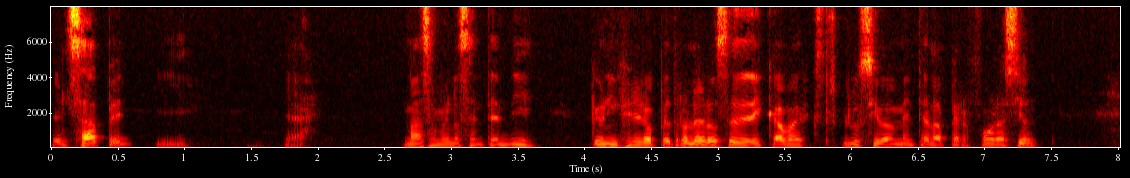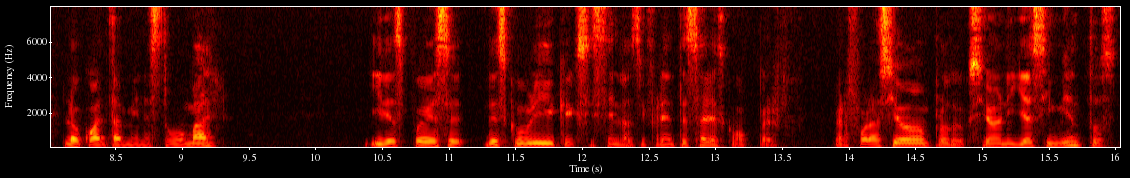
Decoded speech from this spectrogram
el SAPE y ya más o menos entendí que un ingeniero petrolero se dedicaba exclusivamente a la perforación, lo cual también estuvo mal. Y después eh, descubrí que existen las diferentes áreas como perforación, producción y yacimientos.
